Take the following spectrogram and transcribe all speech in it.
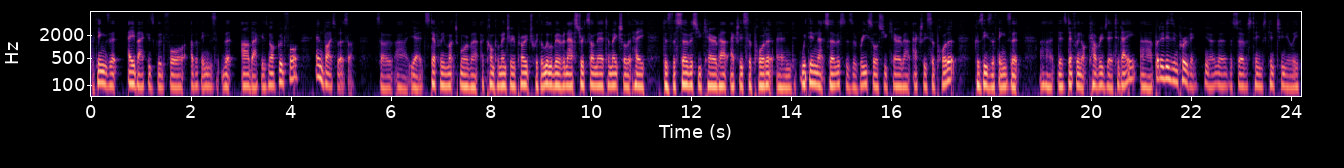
the things that ABAC is good for are the things that RBAC is not good for, and vice versa. So uh, yeah, it's definitely much more of a, a, complementary approach with a little bit of an asterisk on there to make sure that hey, does the service you care about actually support it, and within that service, does the resource you care about actually support it? Because these are things that uh, there's definitely not coverage there today, uh, but it is improving. You know, the the service teams continually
